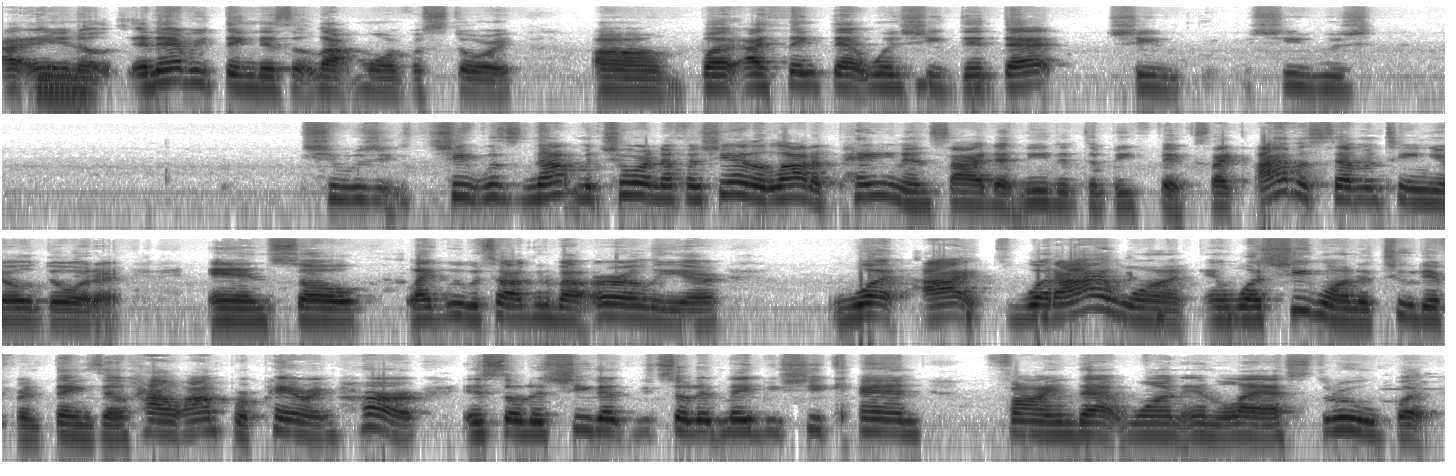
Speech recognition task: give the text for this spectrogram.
I, Yeah. you know and everything there's a lot more of a story um but i think that when she did that she she was she was she was not mature enough and she had a lot of pain inside that needed to be fixed like i have a 17 year old daughter and so like we were talking about earlier what i what i want and what she wanted two different things and how i'm preparing her is so that she that so that maybe she can find that one and last through but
